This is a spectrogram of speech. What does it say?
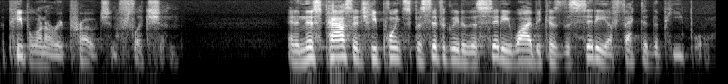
The people are in a reproach and affliction. And in this passage, he points specifically to the city. Why? Because the city affected the people.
